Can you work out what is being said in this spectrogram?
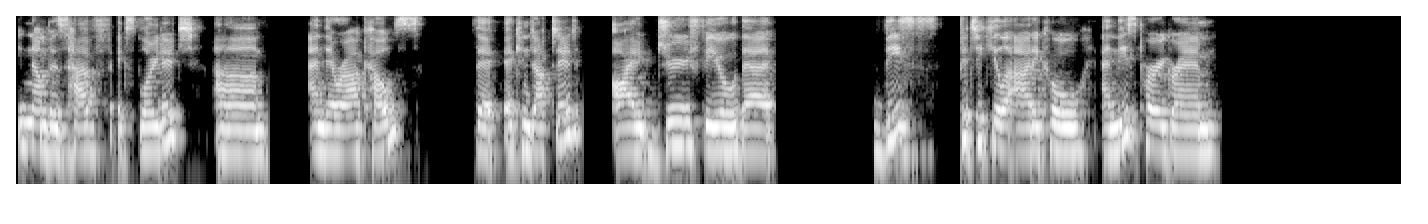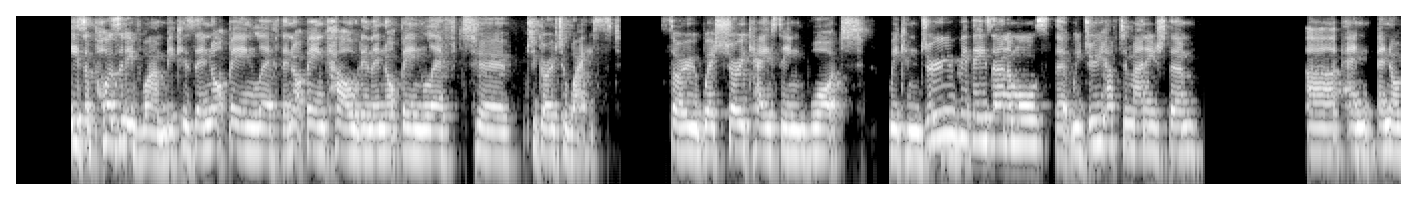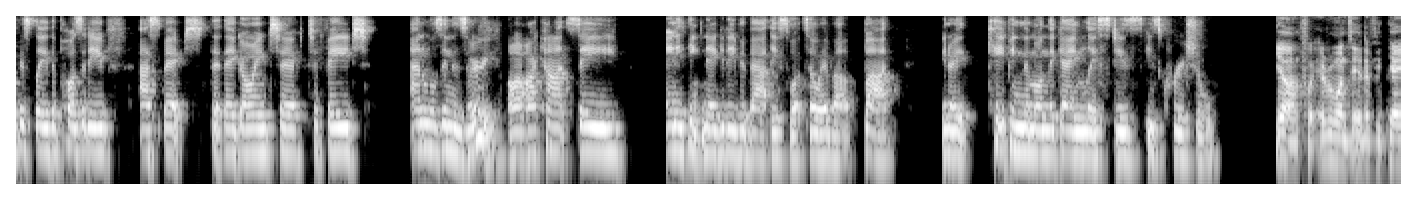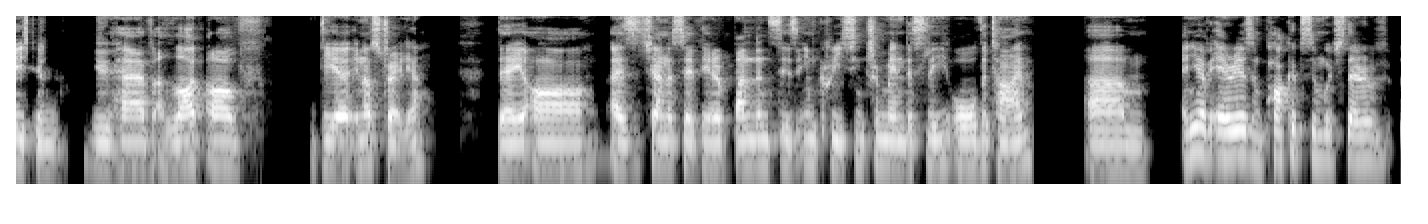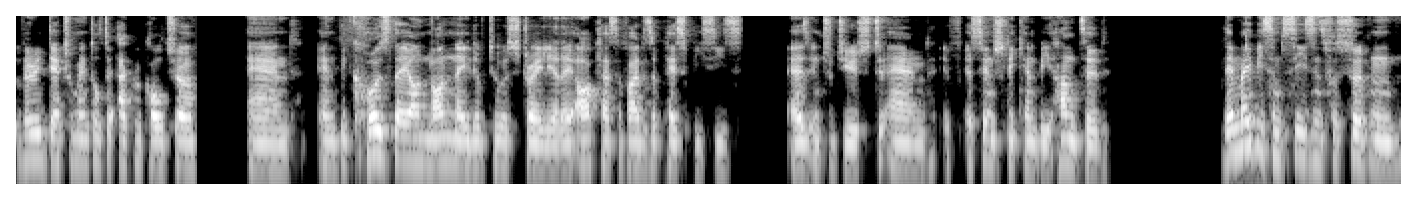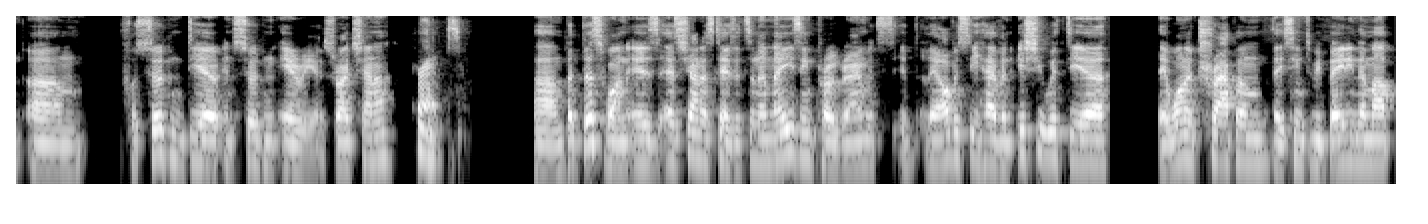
numbers have exploded um, and there are culls that are conducted. I do feel that this particular article and this program is a positive one because they're not being left, they're not being culled and they're not being left to, to go to waste. So we're showcasing what we can do with these animals, that we do have to manage them. Uh, and, and obviously the positive aspect that they're going to, to feed animals in the zoo. I, I can't see anything negative about this whatsoever. But you know, keeping them on the game list is is crucial. Yeah, and for everyone's edification, you have a lot of deer in Australia. They are, as Shanna said, their abundance is increasing tremendously all the time. Um, and you have areas and pockets in which they're very detrimental to agriculture. And, and because they are non native to Australia, they are classified as a pest species as introduced and essentially can be hunted there may be some seasons for certain um, for certain deer in certain areas, right, Shanna? Correct. Um, but this one is, as Shanna says, it's an amazing program. It's it, they obviously have an issue with deer. They want to trap them. They seem to be baiting them up.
